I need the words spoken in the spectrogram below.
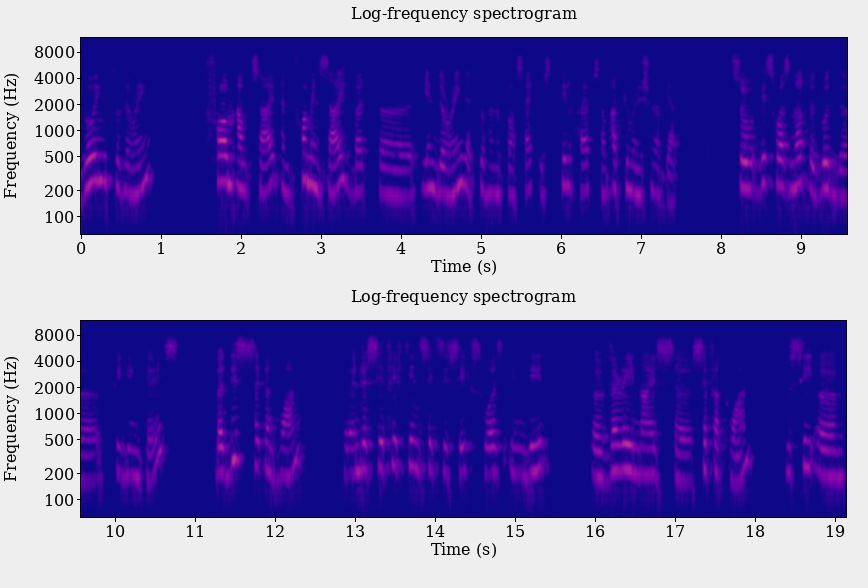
going to the ring from outside and from inside, but uh, in the ring at 200 parsec, you still have some accumulation of gas. So this was not a good uh, feeding case, but this second one, the NGC 1566, was indeed a very nice uh, one. You see um,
